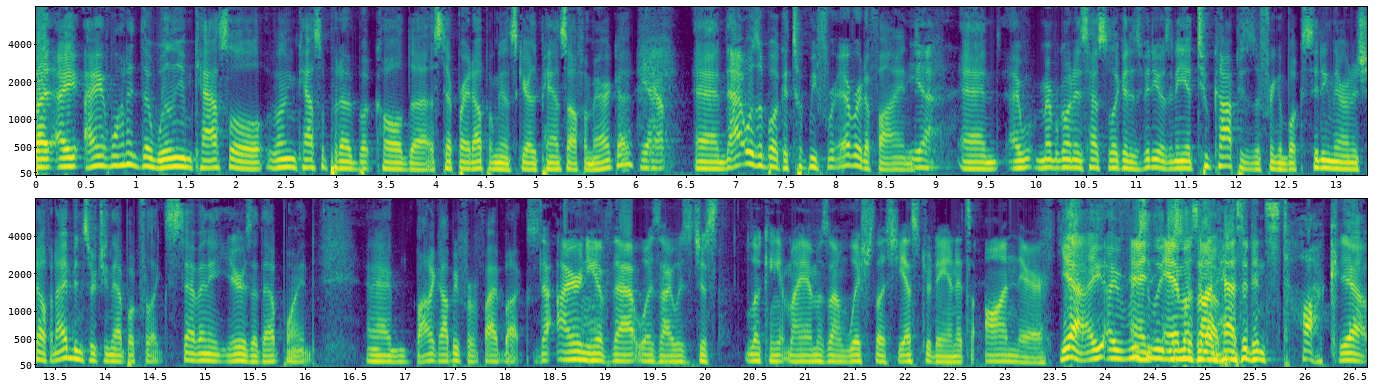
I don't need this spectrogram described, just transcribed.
But I, I wanted the William Castle. William Castle put out a book called uh, "Step Right Up." I'm going to scare the pants off America. Yeah. Yep. And that was a book. It took me forever to find. Yeah. And I remember going to his house to look at his videos, and he had two copies of the freaking book sitting there on his shelf. And I'd been searching that book for like seven, eight years at that point, and I bought a copy for five bucks. The irony of that was I was just looking at my Amazon wish list yesterday, and it's on there. Yeah, I, I recently and just looked it Amazon up. has it in stock. Yeah.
